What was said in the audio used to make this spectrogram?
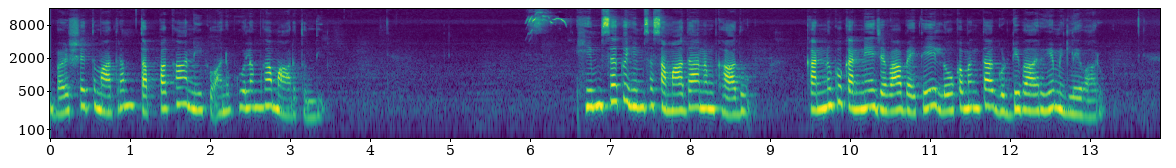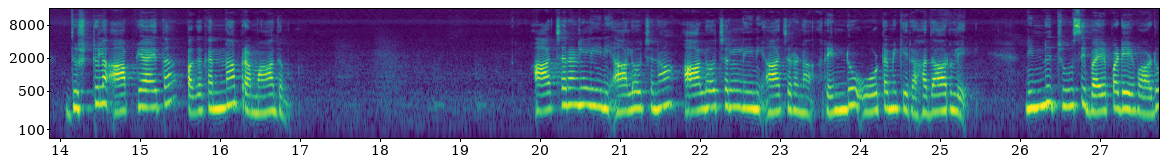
భవిష్యత్తు మాత్రం తప్పక నీకు అనుకూలంగా మారుతుంది. హింసకు హింస సమాధానం కాదు. కన్నుకు కన్నే జవాబైతే లోకమంతా గుడ్డివారే మిగిలేవారు. దుష్టుల ఆప్యాయత పగకన్నా ప్రమాదం. ఆచరణ లేని ఆలోచన ఆలోచన లేని ఆచరణ రెండు ఓటమికి రహదారులే. నిన్ను చూసి భయపడేవాడు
